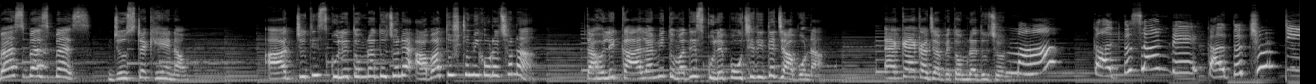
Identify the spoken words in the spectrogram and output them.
ব্যাস ব্যাস ব্যাস জুসটা খেয়ে নাও। আজ যদি স্কুলে তোমরা দুজনে আবার দুষ্টুমি করেছ না তাহলে কাল আমি তোমাদের স্কুলে পৌঁছে দিতে যাব না। একা একা যাবে তোমরা দুজন। কাল তো সানডে কাল তো ছুটি।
